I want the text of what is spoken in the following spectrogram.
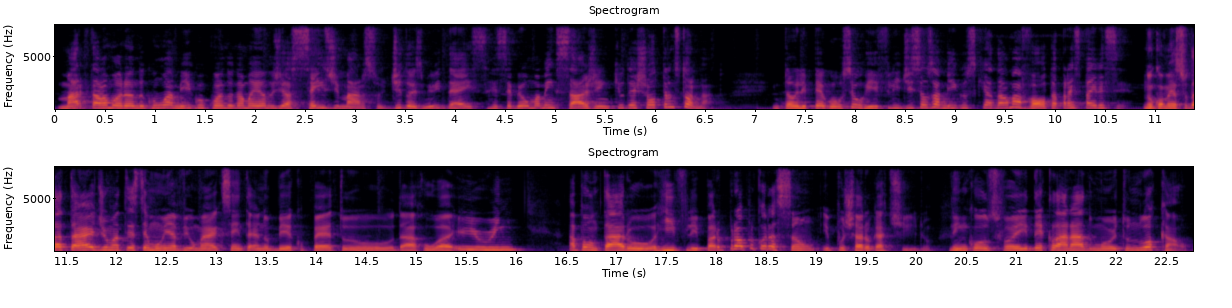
Mark estava morando com um amigo quando, na manhã do dia 6 de março de 2010, recebeu uma mensagem que o deixou transtornado. Então ele pegou seu rifle e disse aos amigos que ia dar uma volta para espairecer. No começo da tarde, uma testemunha viu Mark sentar no beco perto da rua Irwin, apontar o rifle para o próprio coração e puxar o gatilho. Lincoln foi declarado morto no local.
